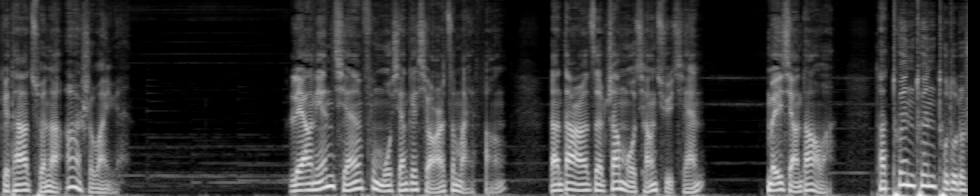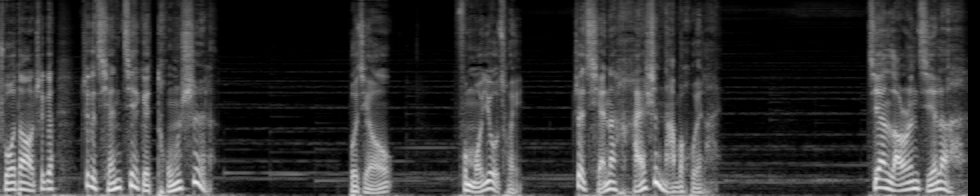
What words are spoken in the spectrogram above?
给他存了二十万元。两年前，父母想给小儿子买房，让大儿子张某强取钱，没想到啊。他吞吞吐吐的说道：“这个这个钱借给同事了。”不久，父母又催，这钱呢还是拿不回来。见老人急了，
